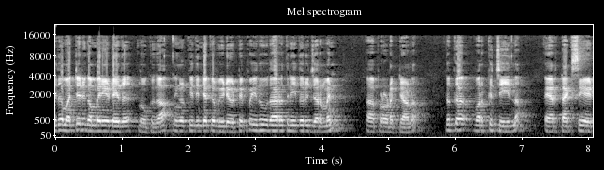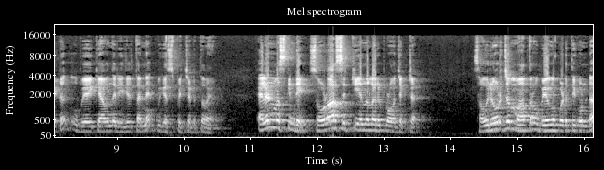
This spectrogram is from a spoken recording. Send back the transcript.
ഇത് മറ്റൊരു കമ്പനിയുടേത് നോക്കുക. നിങ്ങൾക്ക് ഇതിന്റെയൊക്കെ വീഡിയോ ഇട്ട് ഇപ്പോൾ ഇത് ഉദാഹരണത്തിന് ഇതൊരു ജർമ്മൻ പ്രോഡക്റ്റ് ആണ്. ഇതൊക്കെ വർക്ക് ചെയ്യുന്ന എയർ ടാക്സി ആയിട്ട് ഉപയോഗിക്കാവുന്ന രീതിയിൽ തന്നെ വികസിപ്പിച്ചെടുത്തവയാണ്. എലൺ മസ്കിന്റെ സോളാർ സിറ്റി എന്നുള്ള ഒരു പ്രോജക്റ്റ് സൗരോർജം മാത്രം ഉപയോഗപ്പെടുത്തിക്കൊണ്ട്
